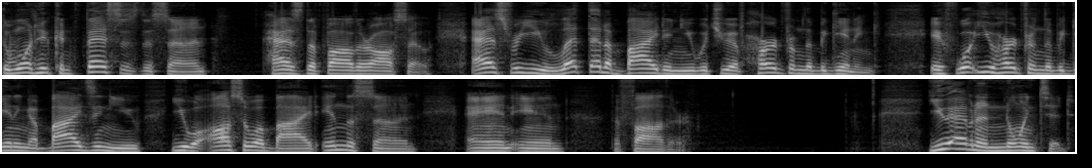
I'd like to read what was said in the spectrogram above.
The one who confesses the Son has the Father also. As for you, let that abide in you which you have heard from the beginning. If what you heard from the beginning abides in you, you will also abide in the Son and in the Father. You have an anointed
